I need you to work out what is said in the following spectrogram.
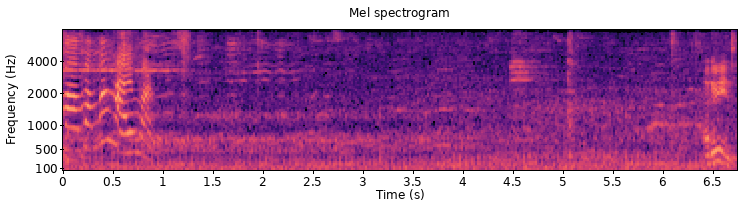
ಮಾಮಮ್ಮ ಹಾಯ್ ಮಾಡು ಅರವಿಂದ್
